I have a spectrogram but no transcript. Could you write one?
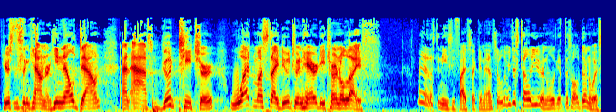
Here's this encounter. He knelt down and asked, Good teacher, what must I do to inherit eternal life? Well, yeah, that's an easy five second answer. Let me just tell you and we'll get this all done with.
